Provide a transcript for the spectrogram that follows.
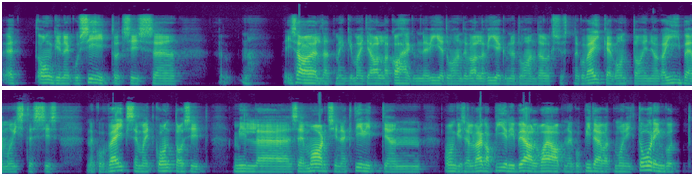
et ongi nagu sihitud siis äh, noh, ei saa öelda, et mingi, ma ei tea, alla kahekümne viie tuhande või alla viiekümne tuhande oleks just nagu väike konto on ju, aga iibe mõistes siis nagu väiksemaid kontosid, mille see margin activity on, ongi seal väga piiri peal, vajab nagu pidevat monitooringut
